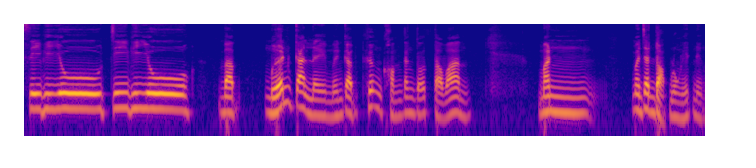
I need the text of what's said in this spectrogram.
CPU GPU แบบเหมือนกันเลยเหมือนกับเครื่องคอมตั้งโต๊ะแต่ว่ามันมันจะ drop ลงนิดหนึ่ง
